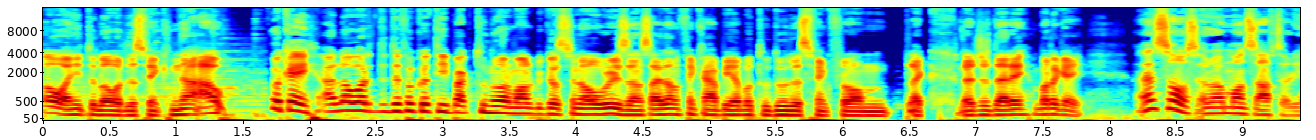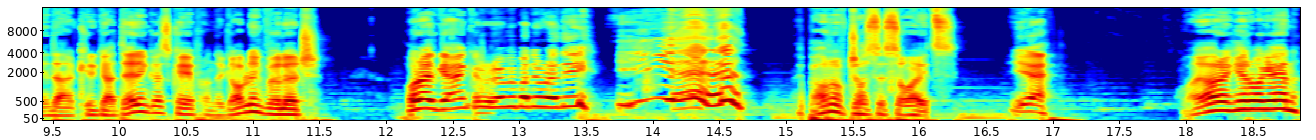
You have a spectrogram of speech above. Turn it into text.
Oh, I need to lower this thing now. Okay, I lowered the difficulty back to normal because, you know, reasons. I don't think I'll be able to do this thing from, like, legendary, but okay. And so, several months after Linda Kid got daring escape from the Goblin Village. Alright, gang, everybody ready? Yeah! The power of justice awaits. Yeah. Why are we here again?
